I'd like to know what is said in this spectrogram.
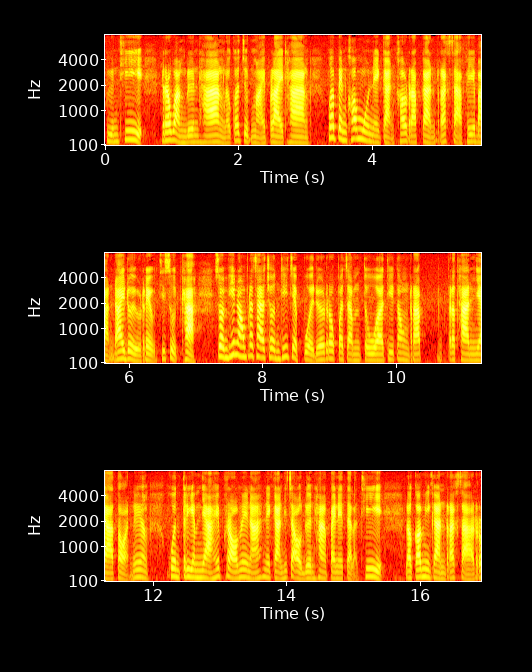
พื้นที่ระหว่างเดินทาง แล้วก็จุดหมายปลายทาง เพื่อเป็นข้อมูลในการเข้ารับการรักษาพยาบาลได้โดยเร็วที่สุดค่ะ ส่วนพี่น้องประชาชนที่เจ็บป่วยด้วยโรคประจำตัวที่ต้องรับประทานยาต่อเนื่อง ควรเตรียมยาให้พร้อมเลยนะ ในการที่จะออกเดินทางไปในแต่ละที่ แล้วก็มีการรักษาโร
